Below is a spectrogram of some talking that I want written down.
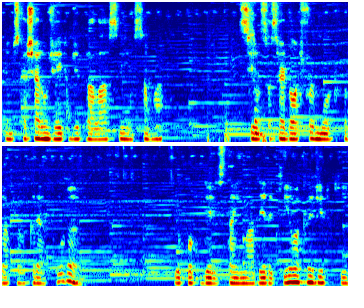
temos que achar um jeito de ir pra lá sem essa mata. Se o sacerdote for morto por aquela criatura e o corpo dele está em madeira aqui, eu acredito que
